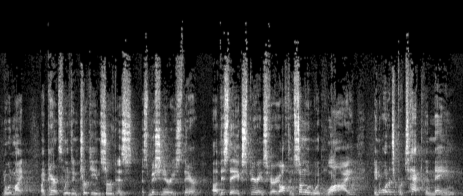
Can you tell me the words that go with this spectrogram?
You know, when my, my parents lived in Turkey and served as, as missionaries there, uh, this they experience very often. Someone would lie in order to protect the name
